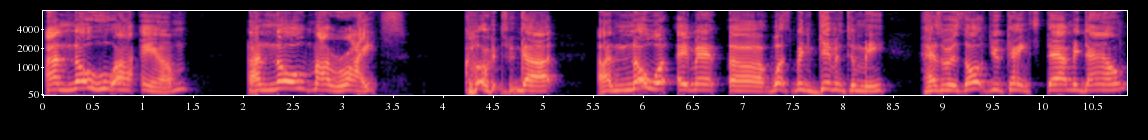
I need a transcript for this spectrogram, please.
I know who I am. I know my rights. Glory to God. I know what, amen, uh, what's been given to me. As a result, you can't stab me down.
